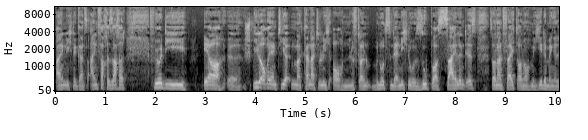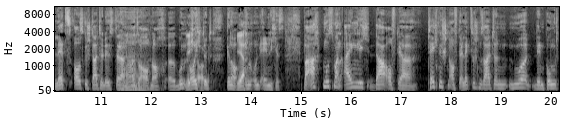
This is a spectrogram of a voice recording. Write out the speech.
äh, eigentlich eine ganz einfache Sache. Für die eher äh, spielorientierten. Man kann natürlich auch einen Lüfter benutzen, der nicht nur super silent ist, sondern vielleicht auch noch mit jede Menge LEDs ausgestattet ist, der dann also auch noch äh, bunt Lichtauge. leuchtet, genau Ja. und, und ähnliches. Beachten muss man eigentlich da auf der technischen, auf der elektrischen Seite nur den Punkt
